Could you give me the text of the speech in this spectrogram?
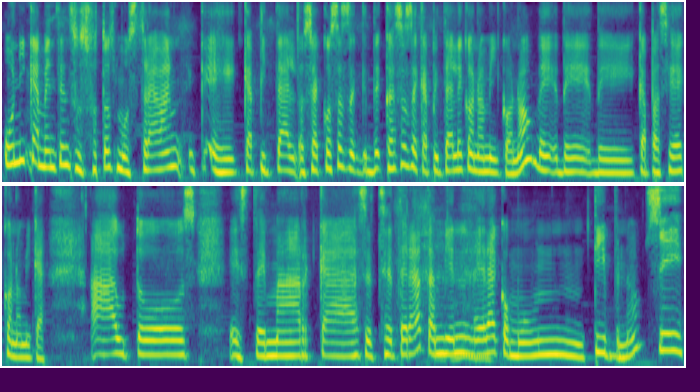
únicamente en sus fotos mostraban eh, capital, o sea, cosas de, de- casos de capital económico, ¿no? De, de- de capacidad económica, autos, este, marcas, etcétera. También era como un tip, ¿no? Sí,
